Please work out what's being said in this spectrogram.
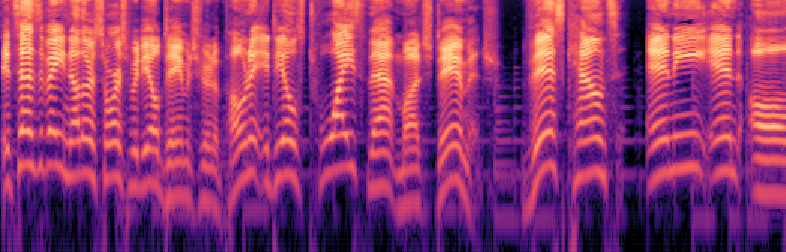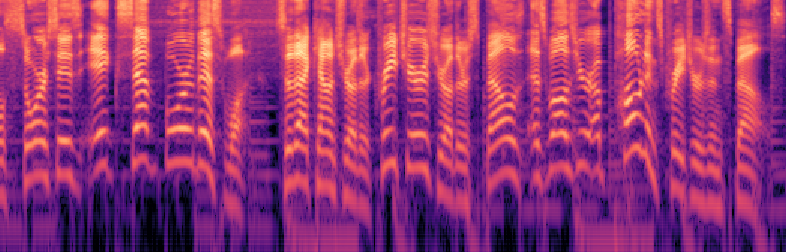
It says if another source would deal damage to an opponent, it deals twice that much damage. This counts any and all sources except for this one. So that counts your other creatures, your other spells, as well as your opponent's creatures and spells.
